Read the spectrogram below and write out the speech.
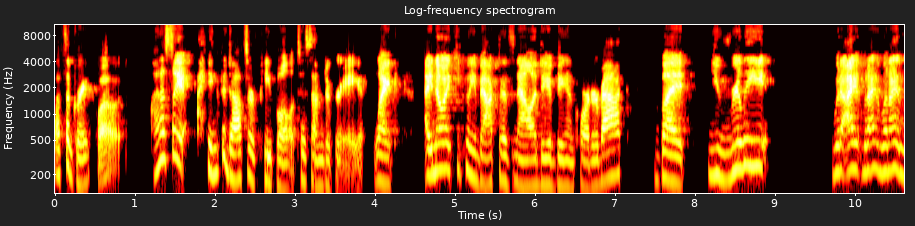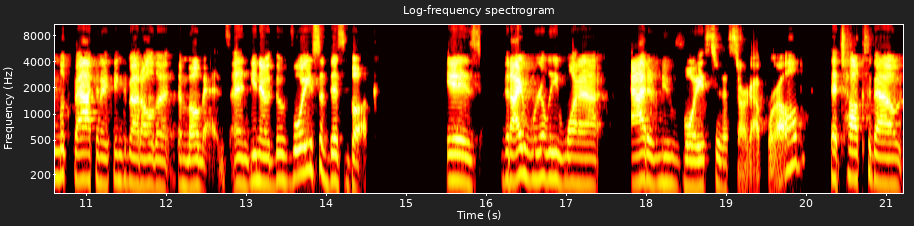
that's a great quote. Honestly, I think the dots are people to some degree. Like, I know I keep coming back to this analogy of being a quarterback, but you really when I when I when I look back and I think about all the the moments and you know the voice of this book is that I really want to add a new voice to the startup world that talks about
